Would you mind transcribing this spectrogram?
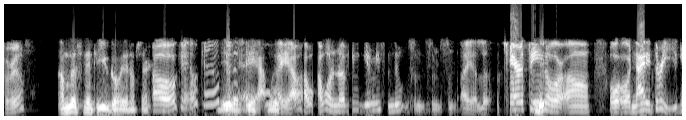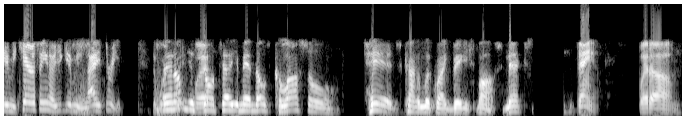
For real? I'm listening to you. Go ahead. I'm sorry. Oh, okay, okay, okay. Yeah, hey, yeah, I, yeah. hey, I, I, want to know if you can give me some new, some, some, some, hey, look, kerosene or um, or or ninety three. You give me kerosene or you give me ninety three. Man, I'm just gonna tell you, man. Those colossal heads kind of look like Biggie Smalls. Next, Damn. But um,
